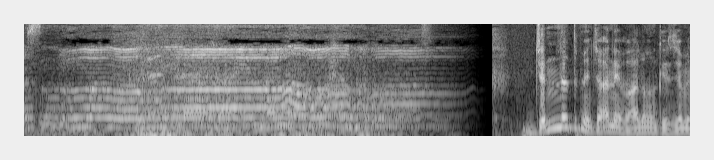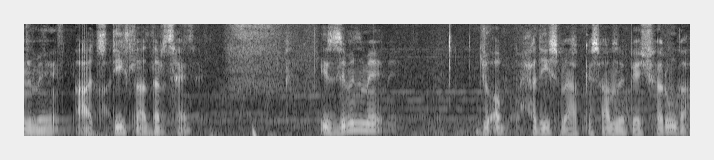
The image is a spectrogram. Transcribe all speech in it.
رسول الله. لا إله إلا الله محمد جنت میں جانے والوں کے ضمن میں آج تیسرا درس ہے۔ اس ضمن میں جو اب حدیث میں آپ کے سامنے پیش کروں گا،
